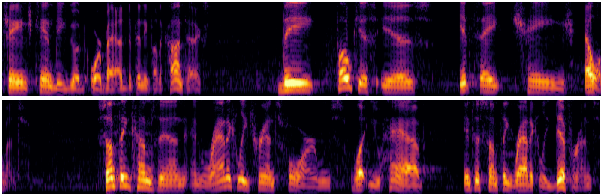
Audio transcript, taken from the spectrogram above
change can be good or bad depending upon the context. The focus is it's a change element. Something comes in and radically transforms what you have into something radically different.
